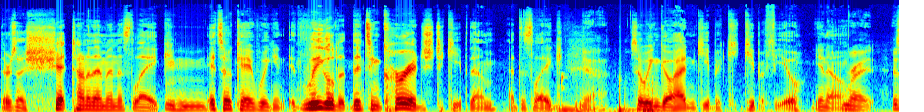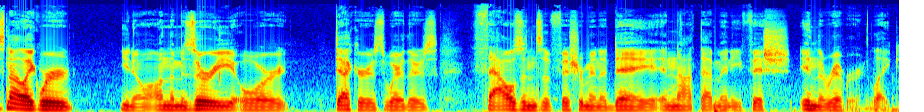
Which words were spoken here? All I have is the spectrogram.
There's a shit ton of them in this lake. hmm It's okay if we can. It's legal. To, it's encouraged to keep them at this lake, Yeah. so we can go ahead and keep a keep a few. You know, Right. It's not like we're, you know, on the Missouri or Deckers where there's thousands of fishermen a day and not that many fish in the river. Like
